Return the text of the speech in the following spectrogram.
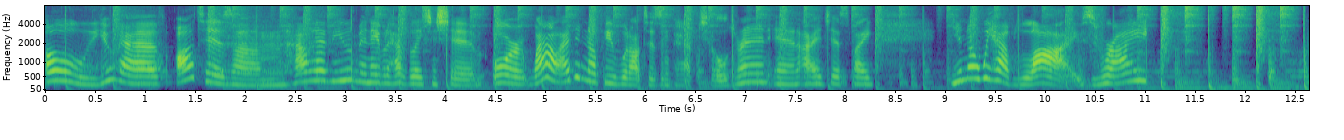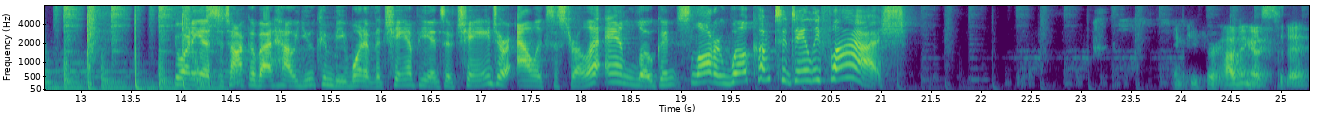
Oh, you have autism. How have you been able to have a relationship? Or, wow, I didn't know people with autism could have children. And I just like, you know, we have lives, right? Joining us to talk about how you can be one of the champions of change are Alex Estrella and Logan Slaughter. Welcome to Daily Flash. Thank you for having us today.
